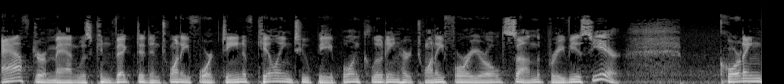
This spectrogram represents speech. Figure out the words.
after a man was convicted in 2014 of killing two people, including her 24 year old son, the previous year. According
